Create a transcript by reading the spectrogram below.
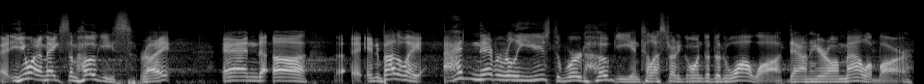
Uh, you want to make some hoagies, right? And, uh, and by the way, I'd never really used the word hoagie until I started going to the Wawa down here on Malabar.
